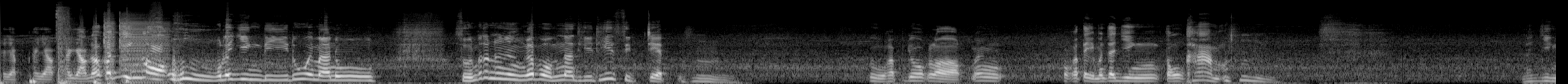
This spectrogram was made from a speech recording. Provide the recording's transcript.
ขยับขยับขยับแล้วก็ยิงออกโอ้โหแล้วยิงดีด้วยมานู ศูนย์ประตูหนึ่งครับผมนาทีที่17อืมดูครับโยกหลอกแม่งปกติมันจะยิงตรงข้ามแล้วยิง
